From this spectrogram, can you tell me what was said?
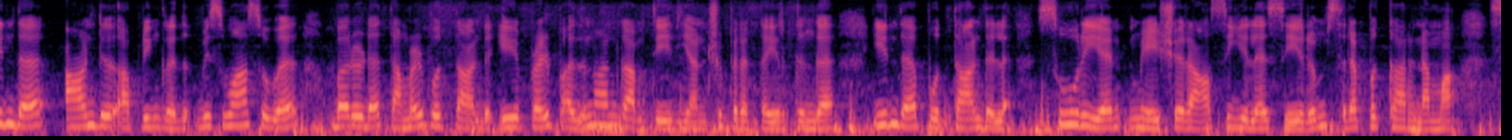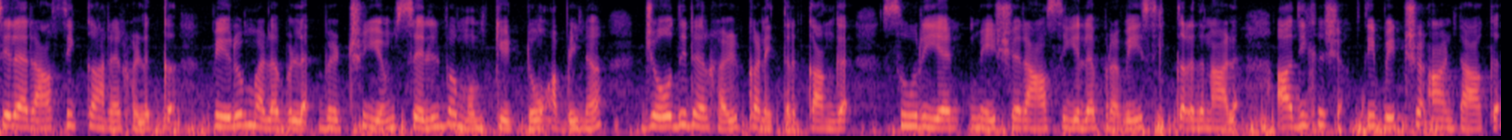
இந்த ஆண்டு அப்படிங்கிறது விசுவாசுவ வருட தமிழ் புத்தாண்டு ஏப்ரல் பதினான்காம் தேதி அன்று பிறக்க இருக்குங்க. இந்த புத்தாண்டில் சூரியன் மேஷ ராசியில் சேரும் சிறப்பு காரணமாக சில ராசிக்காரர்களுக்கு பெருமளவில் வெற்றியும் செல்வமும் கிட்டும் அப்படின்னு ஜோதிடர்கள் கணித்திருக்காங்க. சூரியன் மேஷ ராசியில் பிரவேசிக்கிறதுனால அதிக சக்தி பெற்ற ஆண்டாக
